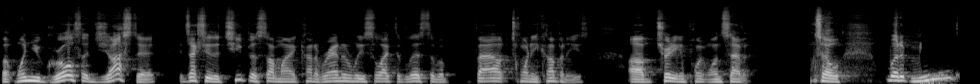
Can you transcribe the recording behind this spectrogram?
But when you growth adjust it, it's actually the cheapest on my kind of randomly selected list of about 20 companies, uh, trading at 0.17. So what it means,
